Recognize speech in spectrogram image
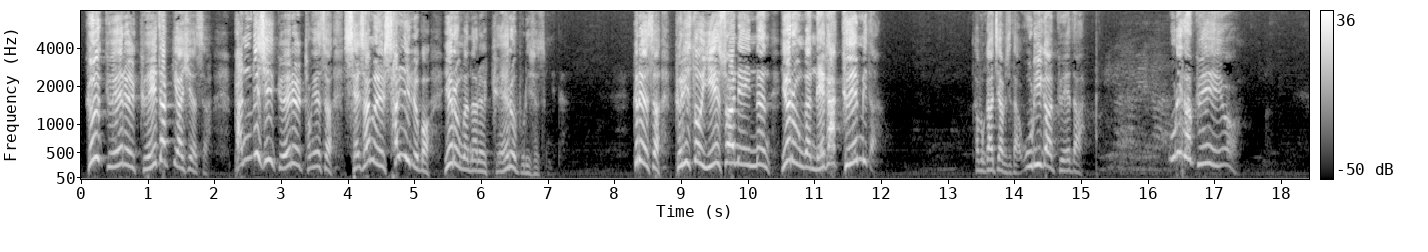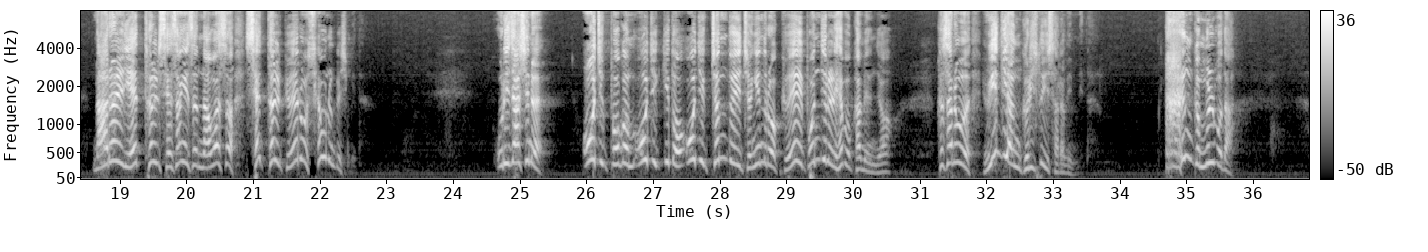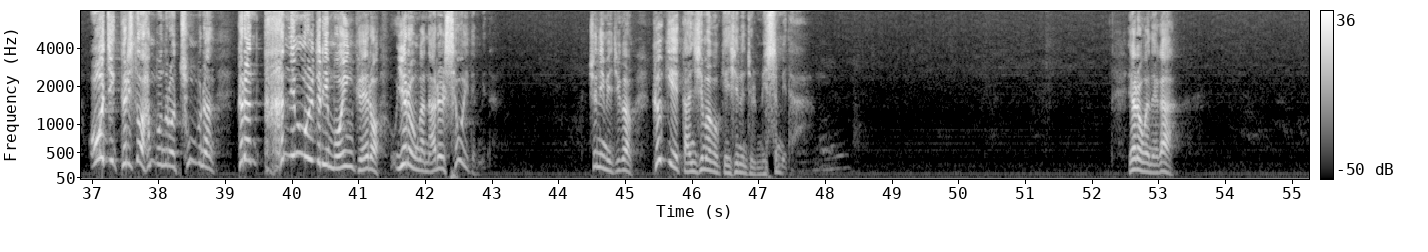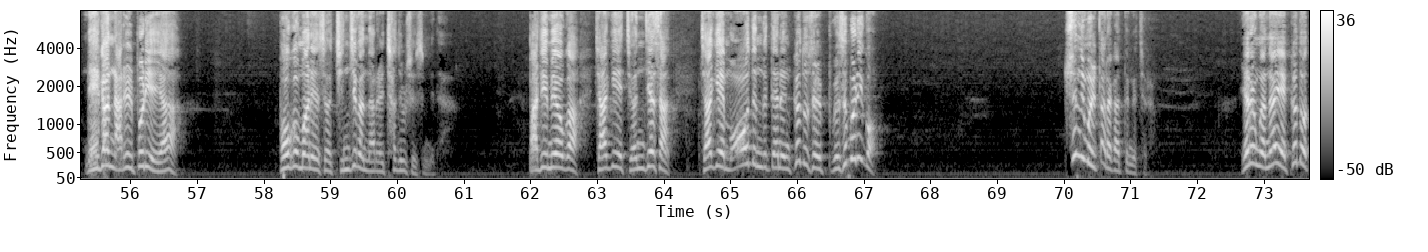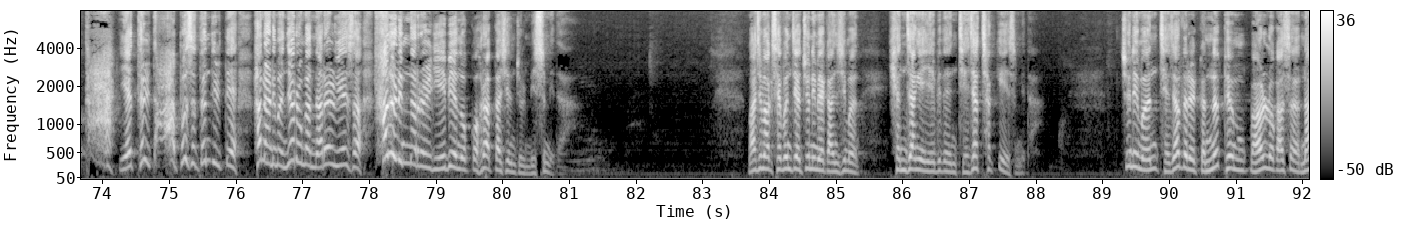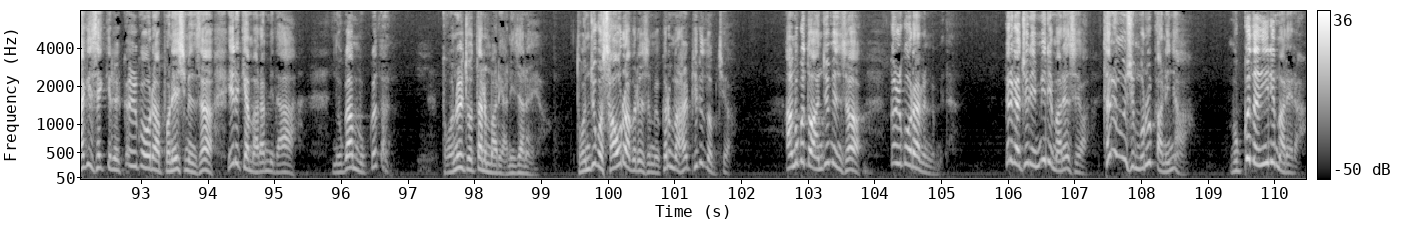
그 교회를 교회답게 하셔서 반드시 교회를 통해서 세상을 살리려고 여러분과 나를 교회로 부르셨습니다. 그래서 그리스도 예수 안에 있는 여러분과 내가 교회입니다. 한번 같이 합시다. 우리가 교회다. 우리가 교회예요. 나를 옛틀 세상에서 나와서 새틀 교회로 세우는 것입니다. 우리 자신을 오직 복음, 오직 기도, 오직 전도의 정인으로 교회의 본질을 회복하면요. 그 사람은 위대한 그리스도의 사람입니다. 큰 건물보다 오직 그리스도 한 분으로 충분한 그런 큰 인물들이 모인 교회로 여러분과 나를 세워야 됩니다. 주님이 지금 거기에 관심하고 계시는 줄 믿습니다. 여러분 내가 내가 나를 버려야 복음 안에서 진정한 나를 찾을 수 있습니다. 바디메오가 자기의 전 재산, 자기의 모든 것들은 겉옷을 벗어버리고 주님을 따라갔던 것처럼 여러분과 나의 겉옷 다 예틀 다 벗어 던질 때 하나님은 여러분과 나를 위해서 하늘님 나라를 예비해 놓고 허락하시는 줄 믿습니다. 마지막 세 번째 주님의 관심은 현장에 예비된 제자 찾기에 있습니다. 주님은 제자들을 건너편 마을로 가서 나귀 새끼를 끌고 오라 보내시면서 이렇게 말합니다. 누가 묻거든 돈을 줬다는 말이 아니잖아요. 돈 주고 사오라 그랬으면 그런 말 할 필요도 없죠. 아무것도 안 주면서 끌고 오라는 겁니다. 그러니까 주님 미리 말했어요. 틀림없이 물을 거 아니냐. 묻거든 이리 말해라.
